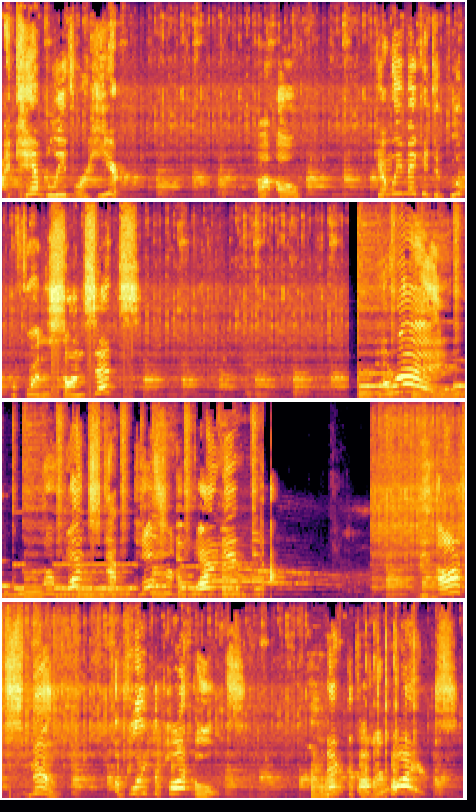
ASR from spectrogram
I can't believe we're here. Uh oh. Can we make it to Boop before the sun sets? Colored wires.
